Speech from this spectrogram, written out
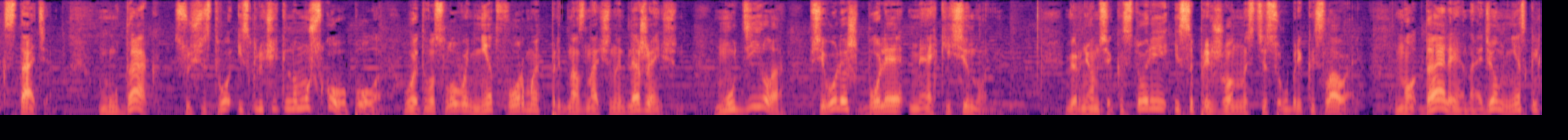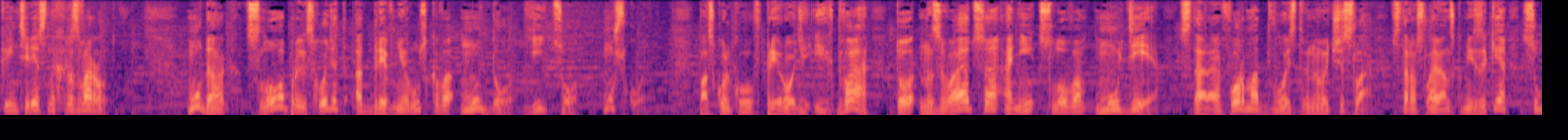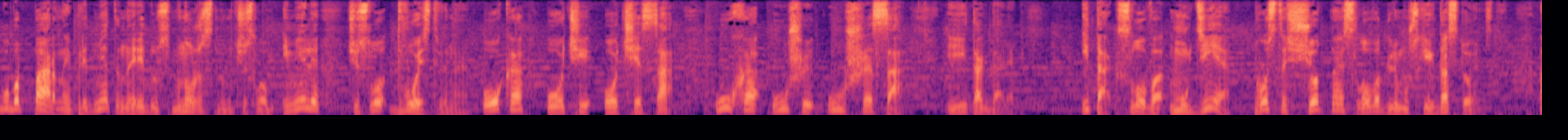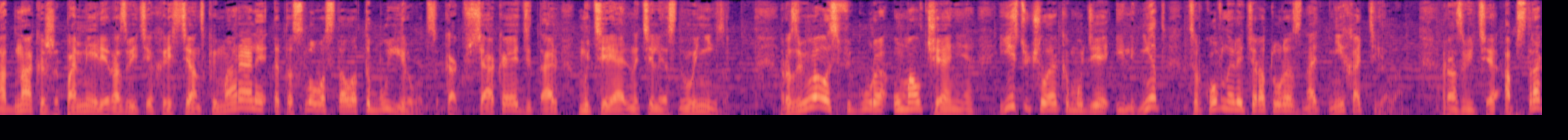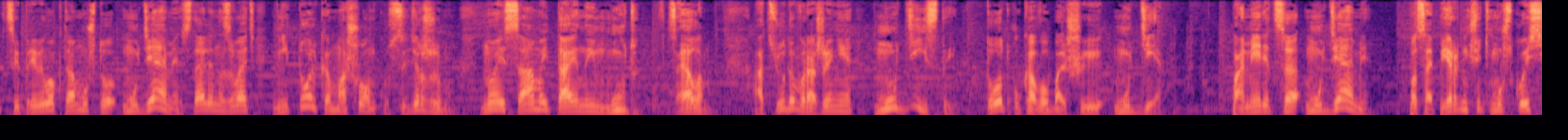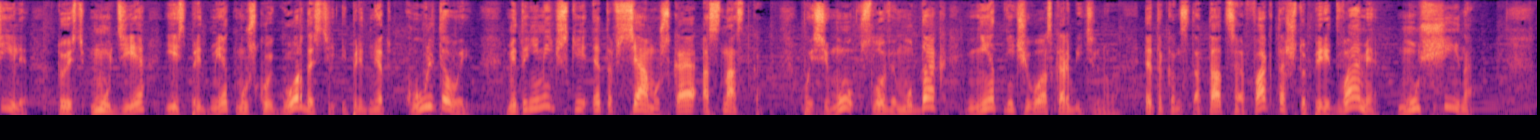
Кстати, Мудак – существо исключительно мужского пола. У этого слова нет формы, предназначенной для женщин. Мудила – всего лишь более мягкий синоним. Вернемся к истории и сопряженности с рубрикой «Словарь». Но далее найдем несколько интересных разворотов. Мудак – слово происходит от древнерусского «мудо» – яйцо, мужское. Поскольку в природе их два, то называются они словом «муде», старая форма двойственного числа. В старославянском языке сугубо парные предметы наряду с множественным числом имели число двойственное – око, очи, очеса, ухо, уши, ушеса и так далее. Итак, слово «муде» – просто счетное слово для мужских достоинств. Однако же по мере развития христианской морали это слово стало табуироваться, как всякая деталь материально-телесного низа. Развивалась фигура умолчания, есть у человека муде или нет, церковная литература знать не хотела. Развитие абстракции привело к тому, что мудями стали называть не только мошонку с содержимым, но и самый тайный муд в целом. Отсюда выражение «мудистый», тот, у кого большие муде. Помериться мудями посоперничать в мужской силе. То есть муде есть предмет мужской гордости и предмет культовый. Метонимически это вся мужская оснастка. Посему в слове «мудак» нет ничего оскорбительного. Это констатация факта, что перед вами мужчина.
